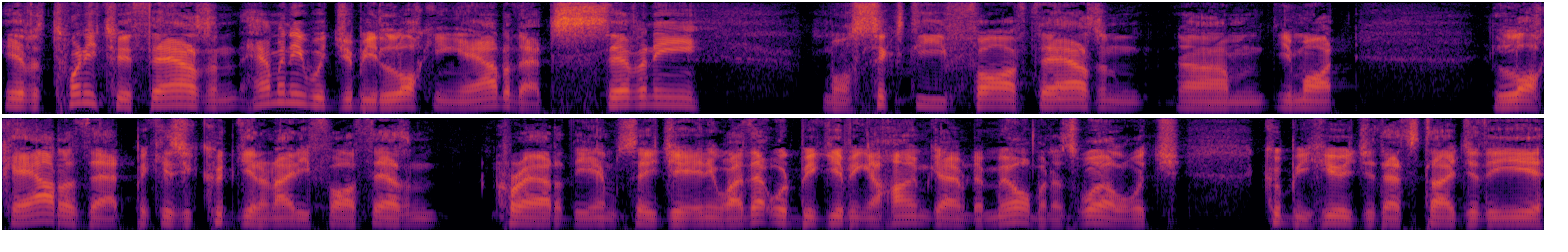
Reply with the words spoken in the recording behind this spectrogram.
if it's twenty two thousand, how many would you be locking out of that? Seventy well, 65,000 um, you might lock out of that because you could get an 85,000 crowd at the MCG anyway. That would be giving a home game to Melbourne as well, which could be huge at that stage of the year.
